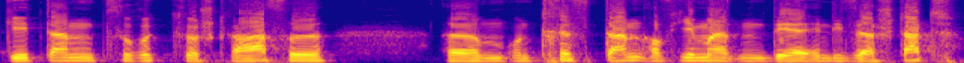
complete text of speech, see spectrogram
geht dann zurück zur Straße, ähm, und trifft dann auf jemanden, der in dieser Stadt,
